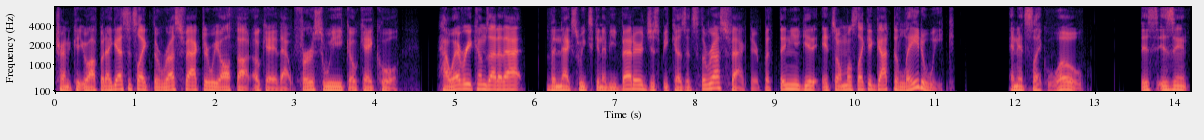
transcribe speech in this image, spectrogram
trying to cut you off, but I guess it's like the Russ factor. We all thought, okay, that first week, okay, cool. However, he comes out of that, the next week's going to be better just because it's the rest factor. But then you get, it's almost like it got delayed a week, and it's like, whoa, this isn't,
